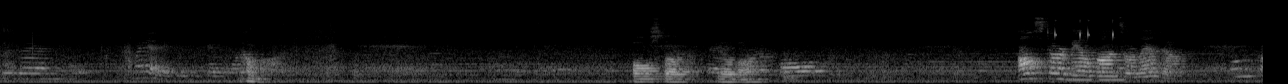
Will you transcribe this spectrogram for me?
Steven, my headache is just getting worse. Come on. All Star, Bail Bond. All Star Bail Bonds Orlando. Now you call back. Well, I just, I have to be here, but then he has, um,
